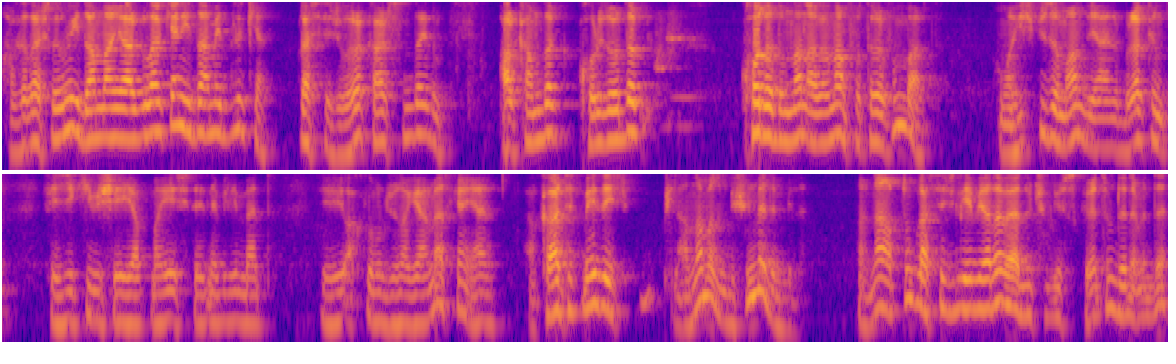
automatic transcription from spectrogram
arkadaşlarımı idamdan yargılarken idam edilirken gazeteci olarak karşısındaydım. Arkamda koridorda kod adımdan aranan fotoğrafım vardı. Ama hiçbir zaman yani bırakın fiziki bir şey yapmayı işte ne bileyim ben e, aklım ucuna gelmezken yani hakaret etmeyi de hiç planlamadım, düşünmedim bile. Ne yaptım? Gazeteciliğe bir ara verdim çünkü sıkı yönetim döneminde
